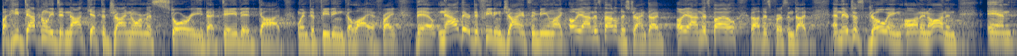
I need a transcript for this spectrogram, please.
but he definitely did not get the ginormous story that David got when defeating Goliath, right? They, now they're defeating giants and being like, oh yeah, in this battle, this giant died. Oh yeah, in this battle, oh, this person died. And they're just going on and on. And, and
